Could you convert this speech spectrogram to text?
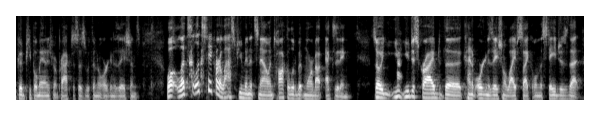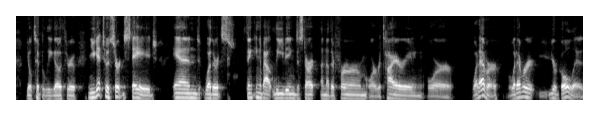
good people management practices within organizations. Well, let's let's take our last few minutes now and talk a little bit more about exiting. So you you described the kind of organizational life cycle and the stages that you'll typically go through. And you get to a certain stage and whether it's thinking about leaving to start another firm or retiring or whatever, whatever your goal is,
